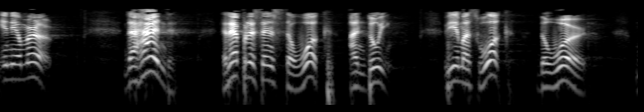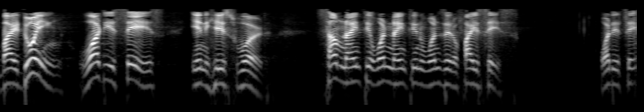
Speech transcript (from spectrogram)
in a mirror." The hand represents the work and doing. We must work the word by doing what he says in his word. Psalm 90, 119, 105 says, what did it says?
